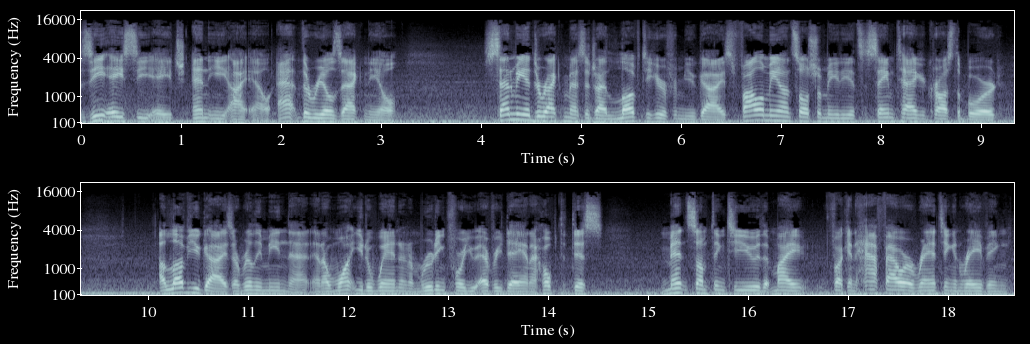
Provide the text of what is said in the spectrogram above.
Z A C H N E I L. At the real Zach Neil. Send me a direct message. I love to hear from you guys. Follow me on social media. It's the same tag across the board. I love you guys. I really mean that. And I want you to win. And I'm rooting for you every day. And I hope that this meant something to you, that my fucking half hour ranting and raving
